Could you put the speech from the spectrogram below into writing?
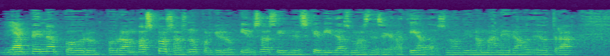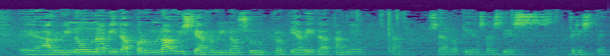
Da pena por, ambas cosas, ¿no? Porque lo piensas y ves que vidas más desgraciadas, ¿no? De una manera o de otra. Eh, arruinó una vida por un lado y se arruinó su propia vida también, claro. O sea, lo piensas y es triste.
